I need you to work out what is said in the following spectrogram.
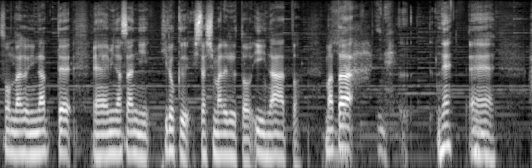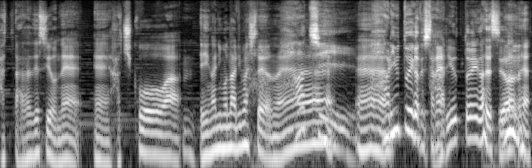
そんな風になって、えー皆さんに広く親しまれるといいなと。またいいね。ね、えーはあれですよね、えー、ハチ公はうん。映画にもなりましたよね。ハチ、ええハリウッド映画でしたね。ハリウッド映画ですよ。ね、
